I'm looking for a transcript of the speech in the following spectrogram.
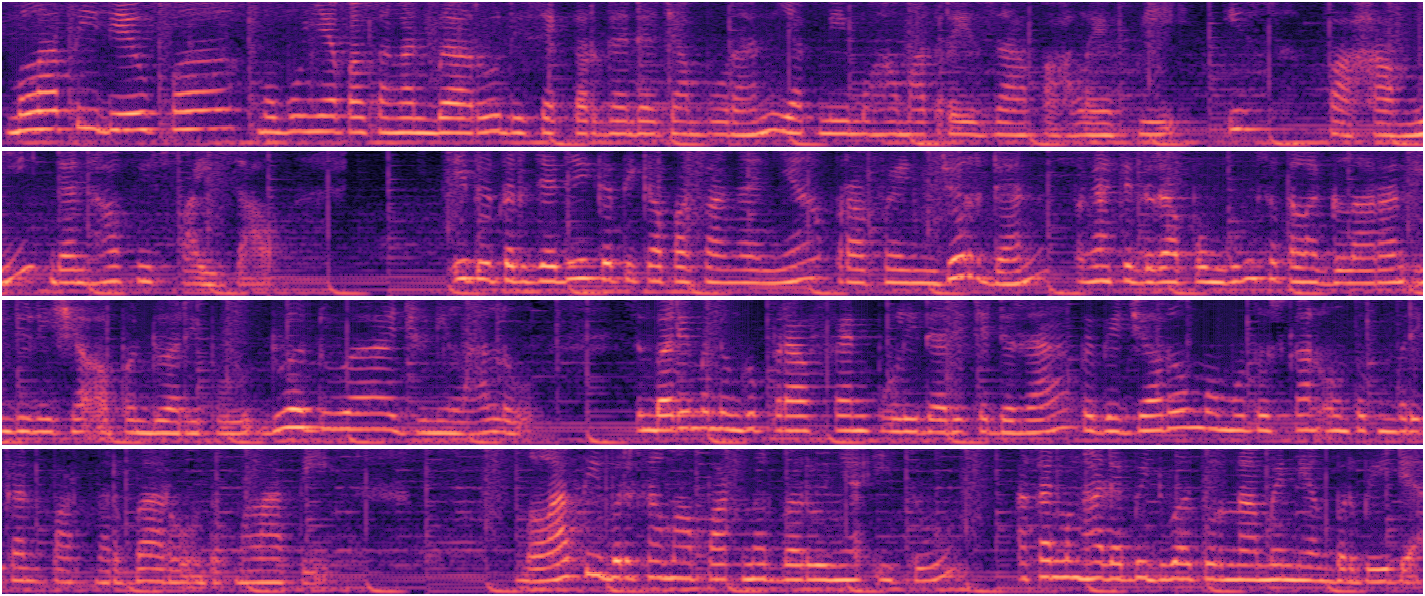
Melati Deva mempunyai pasangan baru di sektor ganda campuran yakni Muhammad Reza Pahlevi Isfahami dan Hafiz Faizal. Itu terjadi ketika pasangannya Praven Jordan tengah cedera punggung setelah gelaran Indonesia Open 2022 Juni lalu. Sembari menunggu Praven pulih dari cedera, PB Jarum memutuskan untuk memberikan partner baru untuk Melati. Melati bersama partner barunya itu akan menghadapi dua turnamen yang berbeda.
